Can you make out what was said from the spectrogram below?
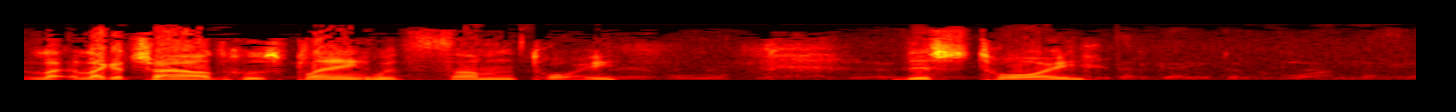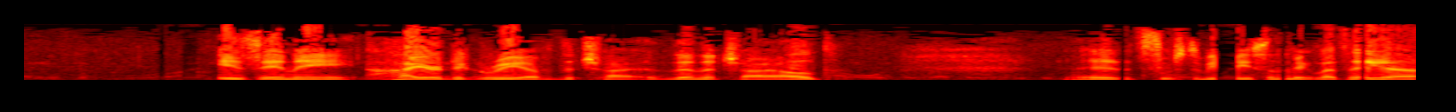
like a child who's playing with some toy. This toy is in a higher degree of the child than the child. It seems to be something big. Let's say uh,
